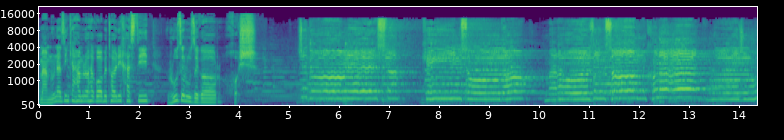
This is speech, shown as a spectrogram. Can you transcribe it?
ممنون از اینکه همراه قاب تاریخ هستید. روز روزگار خوش. چه که مرا از انسان کنم مجنون.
